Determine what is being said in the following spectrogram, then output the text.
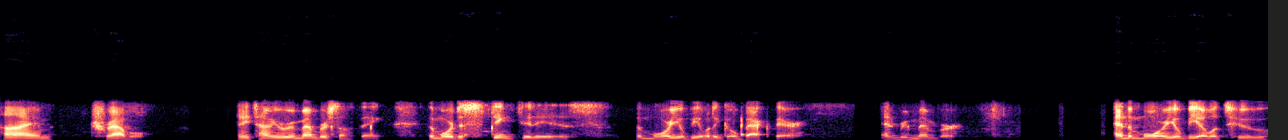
time travel. Anytime you remember something, the more distinct it is, the more you'll be able to go back there and remember. And the more you'll be able to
